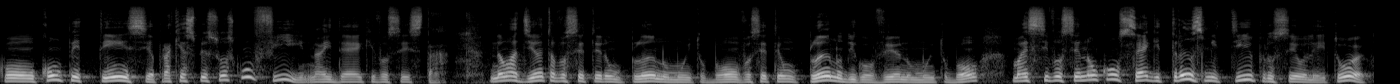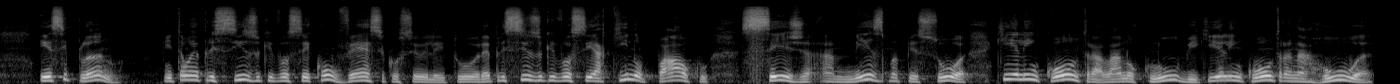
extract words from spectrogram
com competência para que as pessoas confiem na ideia que você está. Não adianta você ter um plano muito bom, você ter um plano de governo muito bom, mas se você não consegue transmitir para o seu eleitor esse plano. Então é preciso que você converse com o seu eleitor, é preciso que você aqui no palco seja a mesma pessoa que ele encontra lá no clube, que ele encontra na rua,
